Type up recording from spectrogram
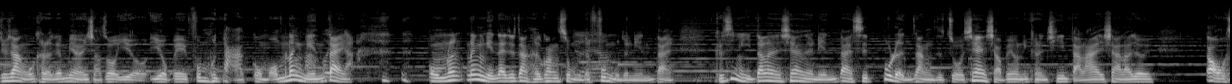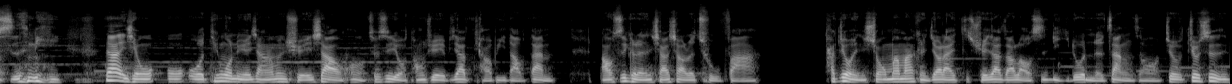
就像我可能跟妙云小时候也有也有被父母打过嘛。我们那个年代，我们那那个年代就这样，何况是我们的父母的年代。可是你当然现在的年代是不能这样子做。现在小朋友你可能轻轻打他一下，他就会告死你。那以前我我我听我女儿讲，他们学校哦，就是有同学也比较调皮捣蛋，老师可能小小的处罚。他就很凶，妈妈可能就要来学校找老师理论了，这样子哦，就就是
